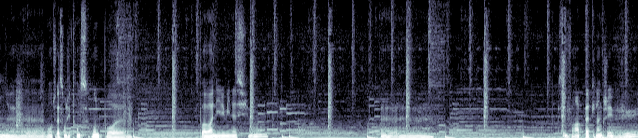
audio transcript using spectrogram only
Euh, bon, de toute façon, j'ai 30 secondes pour, euh, pour avoir une illumination. Euh voir un patelin que j'ai vu.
